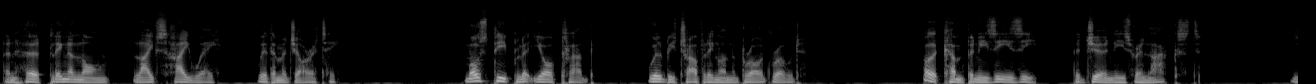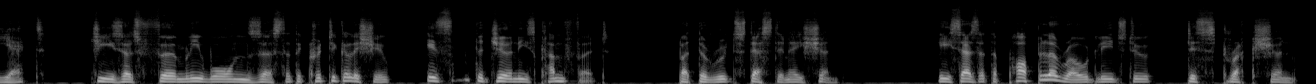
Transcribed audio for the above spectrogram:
than hurtling along life's highway with a majority. Most people at your club will be travelling on the broad road. Well, the company's easy, the journey's relaxed. Yet, Jesus firmly warns us that the critical issue isn't the journey's comfort, but the route's destination. He says that the popular road leads to destruction.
